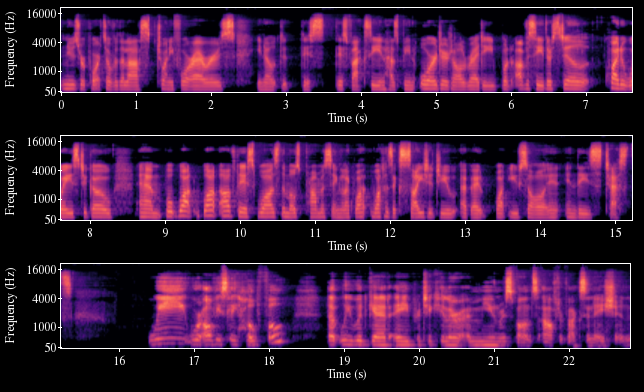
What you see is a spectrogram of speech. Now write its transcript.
news reports over the last 24 hours you know that this this vaccine has been ordered already but obviously there's still quite a ways to go. Um but what what of this was the most promising? Like what what has excited you about what you saw in, in these tests? We were obviously hopeful that we would get a particular immune response after vaccination.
